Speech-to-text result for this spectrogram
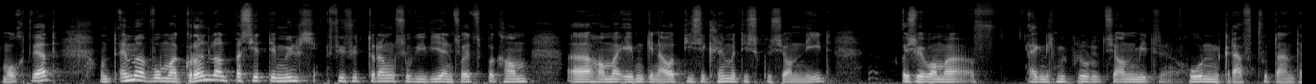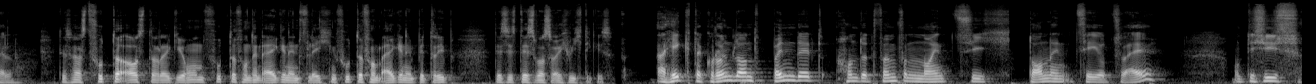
gemacht wird. Und immer, wo man grönlandbasierte Milch für Fütterung, so wie wir in Salzburg haben, äh, haben wir eben genau diese Klimadiskussion nicht, als wenn man eigentlich Milchproduktion mit hohem Kraftfutteranteil. Das heißt, Futter aus der Region, Futter von den eigenen Flächen, Futter vom eigenen Betrieb, das ist das, was euch wichtig ist. Ein Hektar Grönland bindet 195 Tonnen CO2 und das ist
